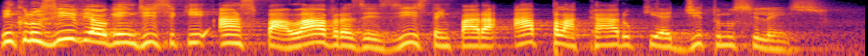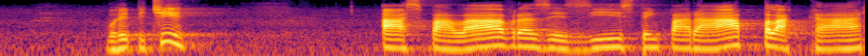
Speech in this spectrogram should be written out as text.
Inclusive, alguém disse que as palavras existem para aplacar o que é dito no silêncio. Vou repetir? As palavras existem para aplacar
